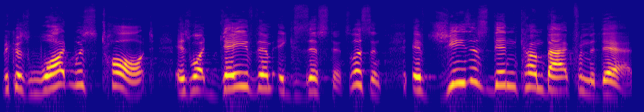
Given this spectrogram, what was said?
because what was taught is what gave them existence. Listen, if Jesus didn't come back from the dead,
